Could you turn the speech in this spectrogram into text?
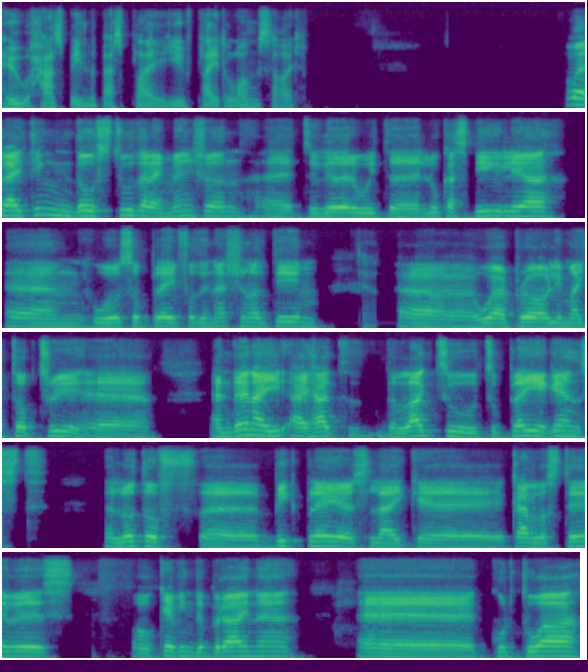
who has been the best player you've played alongside? Well, I think those two that I mentioned, uh, together with uh, Lucas Biglia, um, who also played for the national team, yeah. uh, were probably my top three. Uh, and then I, I had the luck to to play against a lot of uh, big players like uh, Carlos Tevez or Kevin De Bruyne, uh, Courtois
